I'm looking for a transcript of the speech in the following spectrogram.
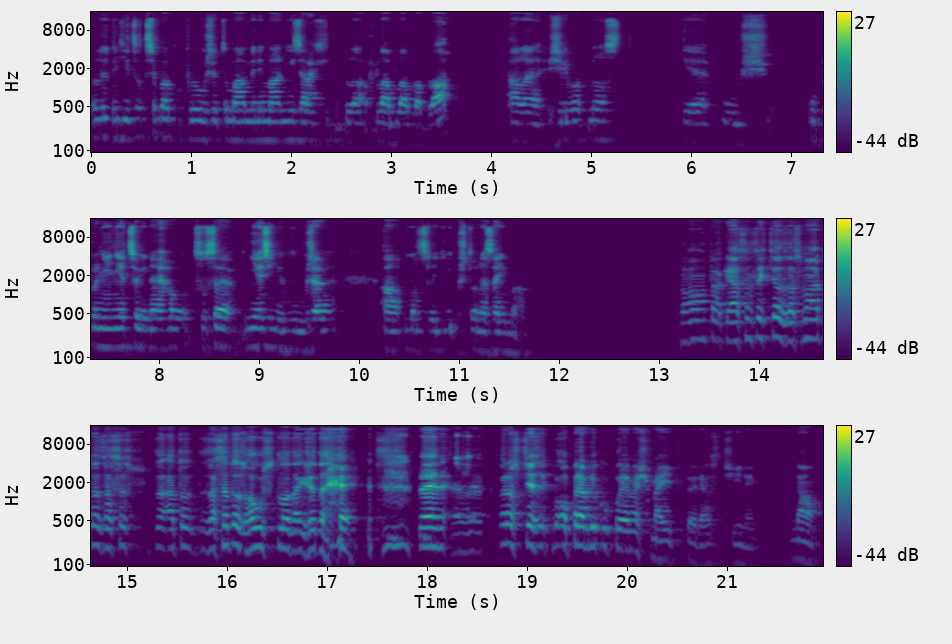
Lidi to třeba kupují, že to má minimální záchyt, bla, bla, bla, bla, bla, ale životnost je už úplně něco jiného, co se měří hůře a moc lidí už to nezajímá. No, tak já jsem se chtěl zasmát a zase, a to, zase to zhoustlo, takže to je, to je, prostě opravdu kupujeme šmejt teda z Číny. No.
